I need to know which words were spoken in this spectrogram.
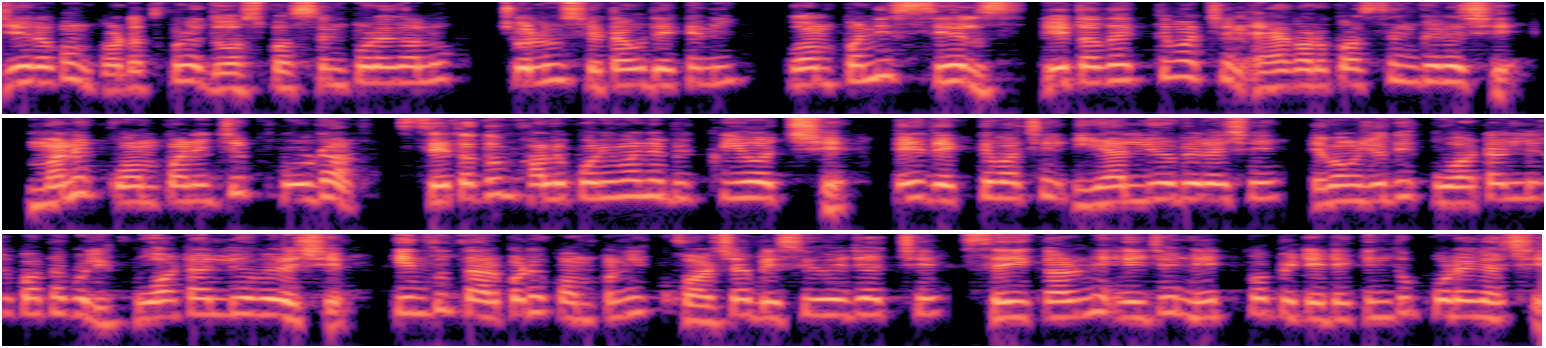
যেরকম হঠাৎ করে দশ পার্সেন্ট পড়ে গেল, চলুন সেটাও দেখে নিই। কোম্পানির সেলস এটা দেখতে পাচ্ছেন, এগারো পার্সেন্ট বেড়েছে। মানে কোম্পানির যে প্রোডাক্ট সেটা তো ভালো পরিমাণে বিক্রি হচ্ছে। এই দেখতে পাচ্ছেন ইয়ারলিও বেড়েছে এবং যদি কোয়ার্টারলির কথা বলি কোয়ার্টারলিও বেড়েছে। কিন্তু তারপরে কোম্পানির খরচা বেশি হয়ে যাচ্ছে। সেই কারণে এই যে নেট প্রফিট এটা কিন্তু পড়ে গেছে।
